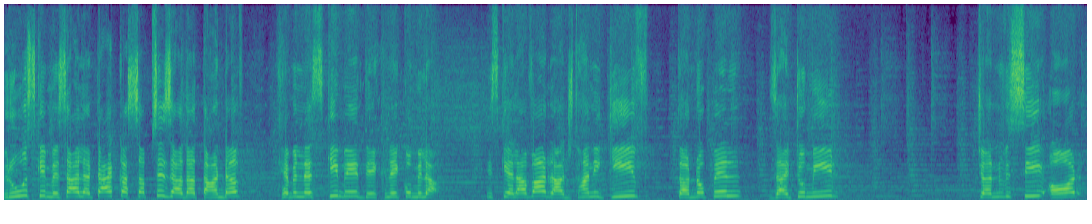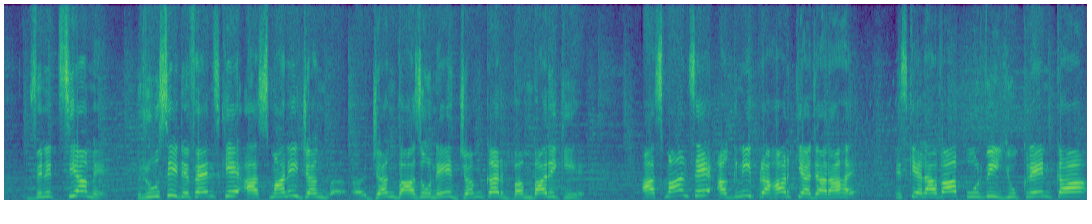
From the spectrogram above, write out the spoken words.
रूस के मिसाइल अटैक का सबसे ज़्यादा तांडव खेमलस्की में देखने को मिला। इसके अलावा राजधानी कीव टर्नोपिल जाइटोमीर चनविसी और विनित्सिया में रूसी डिफेंस के आसमानी जंग, जंगबाजों ने जमकर बमबारी की है। आसमान से अग्नि प्रहार किया जा रहा है। इसके अलावा पूर्वी यूक्रेन का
